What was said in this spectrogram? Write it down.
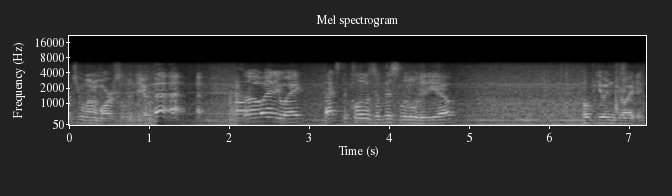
What you want a Marshall to do. so anyway, that's the close of this little video. Hope you enjoyed it.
